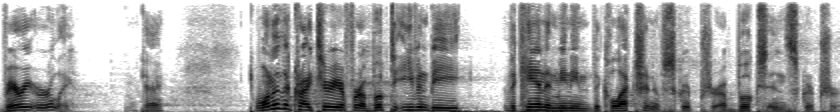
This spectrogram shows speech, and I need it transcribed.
very early. Okay? One of the criteria for a book to even be the canon, meaning the collection of scripture, of books in scripture.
